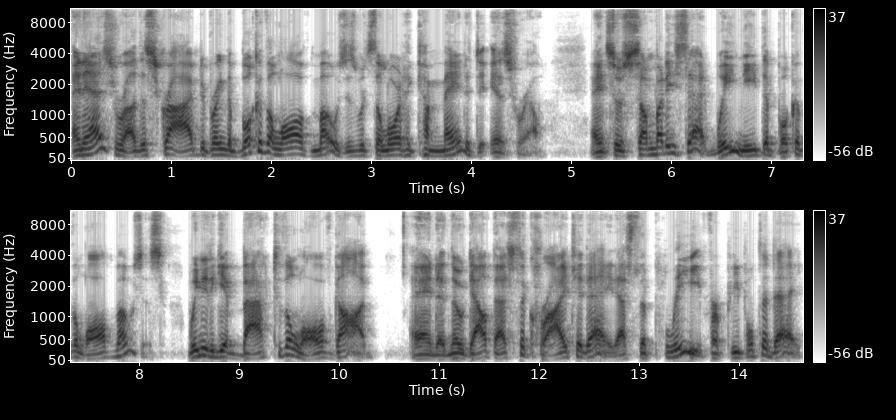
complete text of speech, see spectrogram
and Ezra, the scribe, to bring the book of the law of Moses, which the Lord had commanded to Israel. And so somebody said, We need the book of the law of Moses. We need to get back to the law of God. And uh, no doubt that's the cry today. That's the plea for people today.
